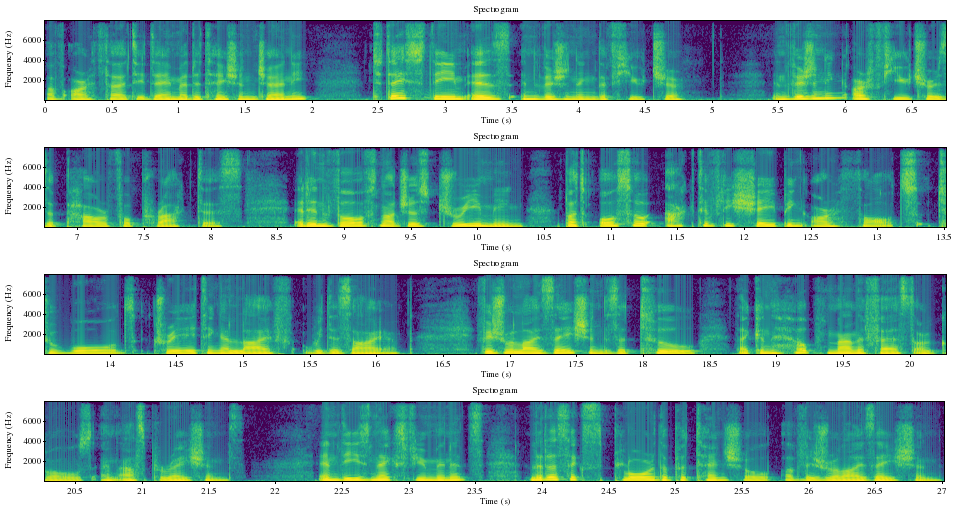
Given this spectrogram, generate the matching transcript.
of our 30 day meditation journey. Today's theme is envisioning the future. Envisioning our future is a powerful practice. It involves not just dreaming, but also actively shaping our thoughts towards creating a life we desire. Visualization is a tool that can help manifest our goals and aspirations. In these next few minutes, let us explore the potential of visualization.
